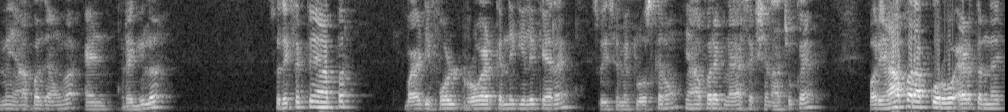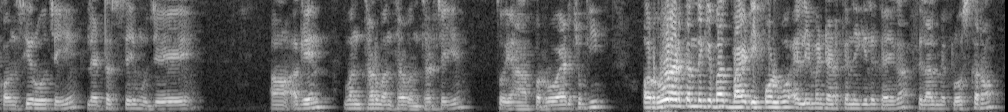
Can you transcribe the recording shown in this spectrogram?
मैं यहाँ पर जाऊँगा एंड रेगुलर सो देख सकते हो यहाँ पर बाय डिफ़ॉल्ट रो ऐड करने के लिए कह रहा है। सो so, इसे मैं क्लोज कर रहा हूँ। यहाँ पर एक नया सेक्शन आ चुका है। और यहाँ पर आपको रो ऐड करना है। कौन सी रो चाहिए? लेटेस्ट से मुझे again one third one third one third चाहिए। तो यहाँ पर रो ऐड चुकी। और रो ऐड करने के बाद बाय डिफ़ॉल्ट वो एलिमेंट ऐड करने के लिए कहेगा। फ़िलहाल मैं क्लोज कर रहा हूँ।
